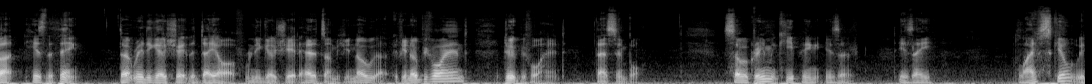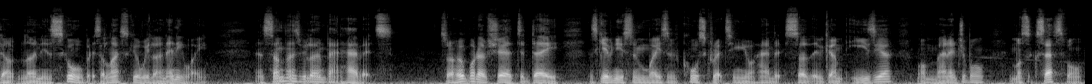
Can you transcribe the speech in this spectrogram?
But here's the thing: don't renegotiate the day off. Renegotiate ahead of time. If you know, if you know beforehand, do it beforehand. That simple. So agreement keeping is a is a life skill we don't learn in school, but it's a life skill we learn anyway. And sometimes we learn bad habits. So I hope what I've shared today has given you some ways of course correcting your habits so they become easier, more manageable, more successful.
